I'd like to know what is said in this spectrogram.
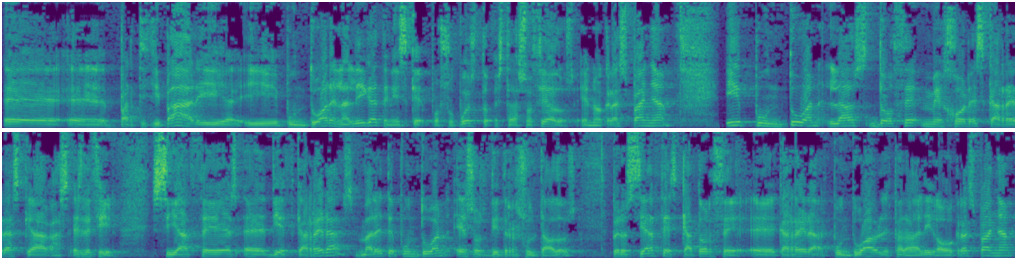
eh, eh, participar y, puntuar en la liga tenéis que, por supuesto, estar asociados en Ocra España y puntúan las 12 mejores carreras que hagas. Es decir, si haces 10 eh, carreras, ¿vale? Te puntúan esos 10 resultados. Pero si haces 14 carreras puntuables para la liga Ocra España,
